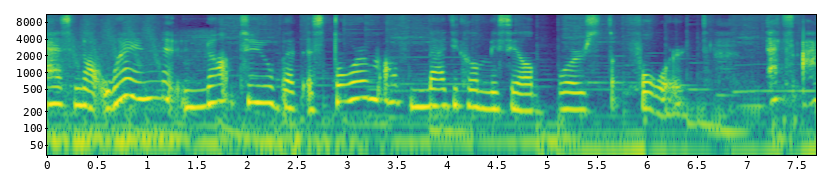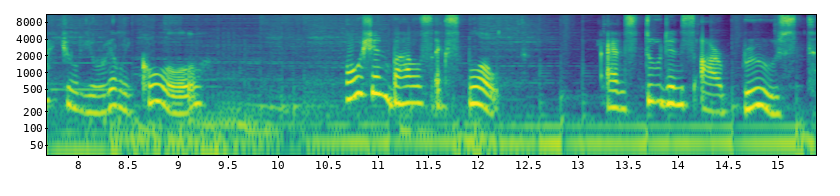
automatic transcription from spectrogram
as not one, not two, but a storm of magical missile burst forth. That's actually really cool. Potion bottles explode, and students are bruised.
